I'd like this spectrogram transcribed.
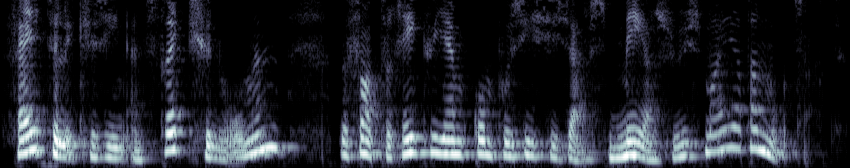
Feitelijk gezien en strikt genomen bevat de requiem-compositie zelfs meer Süssmayer dan Mozart.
